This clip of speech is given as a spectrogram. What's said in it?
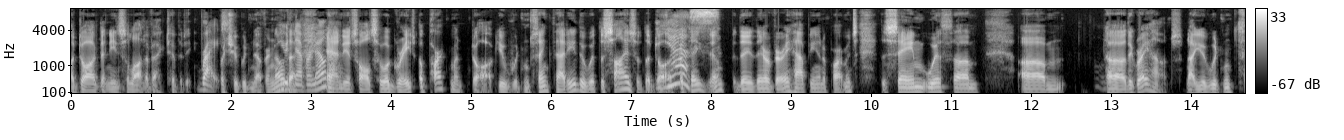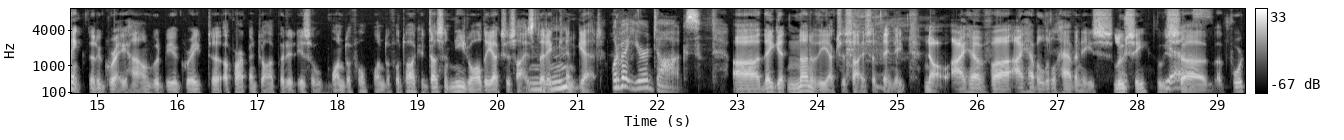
a dog that needs a lot of activity. Right. But you would never know You'd that. never know that. and it's also a great apartment dog. You wouldn't think that either with the size of the dog. Yes. But they, know, they they're very happy in apartments. The same with um, um, uh, the greyhounds. Now you wouldn't think that a greyhound would be a great uh, apartment dog, but it is a wonderful, wonderful dog. It doesn't need all the exercise that it Mhm. can get. what about your dogs? Uh, they get none of the exercise that they need. No, I have uh, I have a little Havanese, Lucy, who's uh, four,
